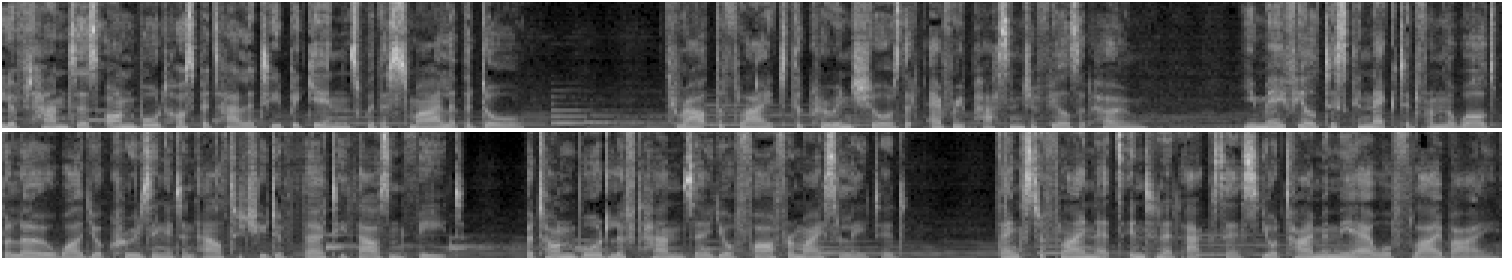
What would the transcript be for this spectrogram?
Lufthansa's onboard hospitality begins with a smile at the door. Throughout the flight, the crew ensures that every passenger feels at home. You may feel disconnected from the world below while you're cruising at an altitude of 30,000 feet, but on board Lufthansa, you're far from isolated. Thanks to Flynet's internet access, your time in the air will fly by.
